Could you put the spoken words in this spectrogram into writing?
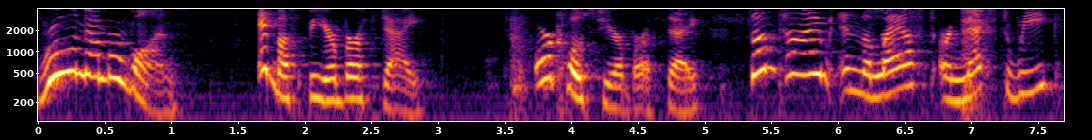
Rule number one, it must be your birthday or close to your birthday. Sometime in the last or next week,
